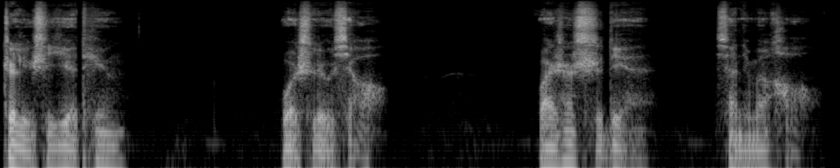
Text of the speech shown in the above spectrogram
这里是夜听，我是刘晓。晚上十点向你们好。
